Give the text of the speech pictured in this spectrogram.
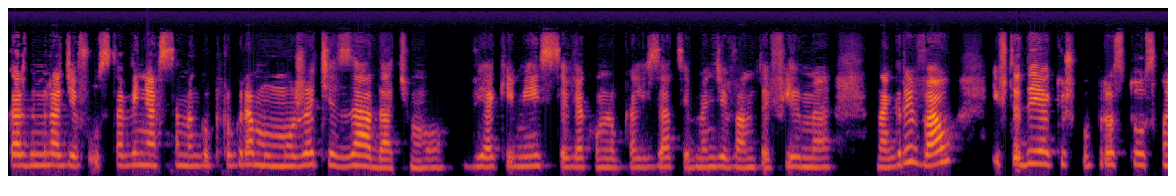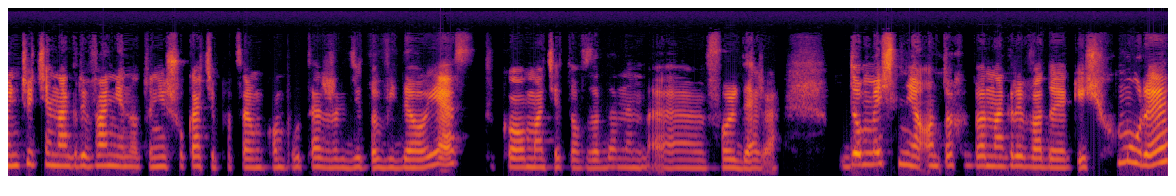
Każdym razie w ustawieniach samego programu możecie zadać mu, w jakie miejsce, w jaką lokalizację będzie Wam te filmy nagrywał i wtedy jak już po prostu skończycie nagrywanie, no to nie szukacie po całym komputerze, gdzie to wideo jest, tylko macie to w zadanym e, folderze. Domyślnie on to chyba nagrywa do jakiejś chmury,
